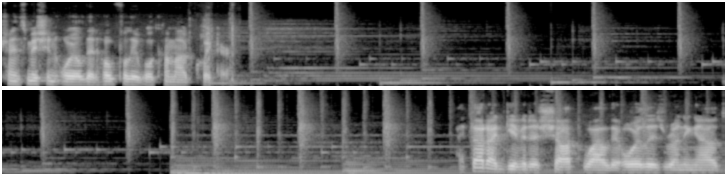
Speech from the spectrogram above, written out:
transmission oil that hopefully will come out quicker. I thought I'd give it a shot while the oil is running out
